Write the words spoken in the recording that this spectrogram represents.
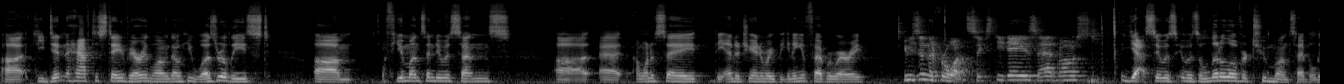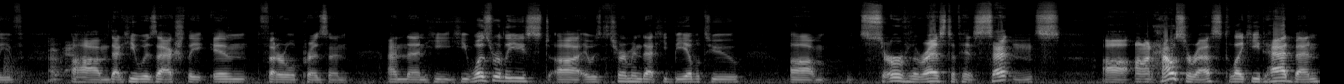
Uh, he didn't have to stay very long, though. He was released um, a few months into his sentence uh, at, I want to say, the end of January, beginning of February. He was in there for what, sixty days at most? Yes, it was it was a little over two months, I believe, Okay. um, that he was actually in federal prison, and then he he was released. Uh, it was determined that he'd be able to um, serve the rest of his sentence uh, on house arrest, like he'd had been.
